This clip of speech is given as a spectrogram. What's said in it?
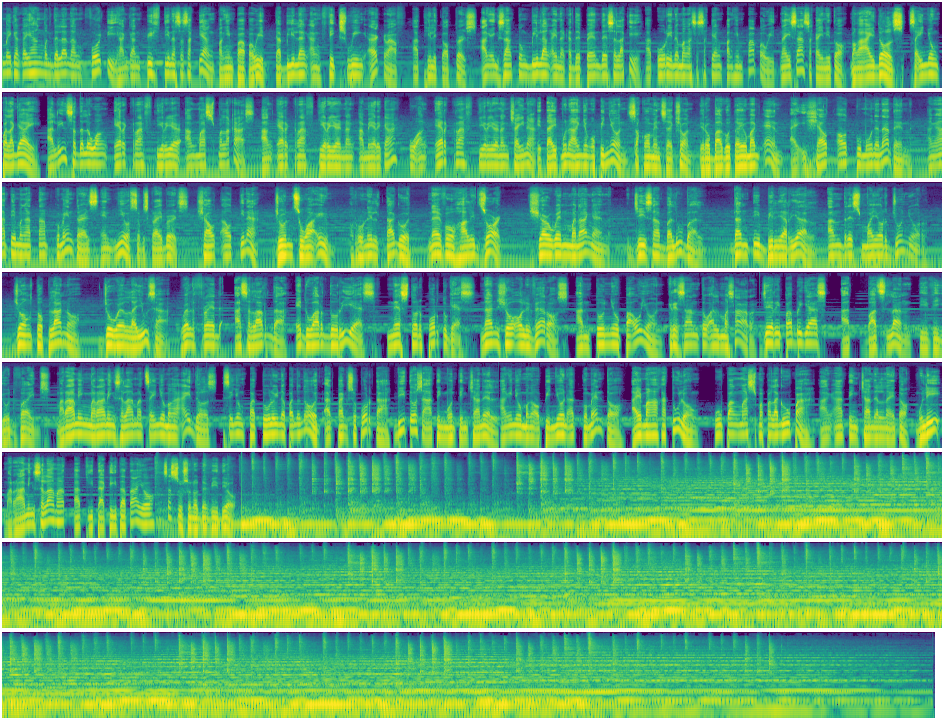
may kakayahang magdala ng 40 hanggang 50 na sasakyang panghimpapawid, kabilang ang fixed-wing aircraft at helicopters. Ang eksaktong bilang ay nakadepende sa laki at uri ng mga sasakyang panghimpapawid na isasakay nito. Mga idols, sa inyong palagay, alin sa dalawang aircraft carrier ang mas malakas? Ang aircraft carrier ng Amerika o ang aircraft carrier ng China? I-type mo na ang inyong opinion sa comment section. Pero bago tayo mag-end, ay i-shout out po muna natin ang ating mga top commenters and new subscribers. Shout out kina Jun Suwaib, Ronil Tagod, Nevo Halidzort, Sherwin Manangan, Jisa Balubal, Dante Villarreal, Andres Mayor Jr., Jong Toplano, Joel Layusa, Wilfred Asalarda, Eduardo Rias, Nestor Portugues, Nancio Oliveros, Antonio Pauyon, Crisanto Almasar, Jerry Pabrigas at Batslan TV Good Vibes. Maraming maraming salamat sa inyo mga idols sa inyong patuloy na panonood at pagsuporta dito sa ating munting channel. Ang inyong mga opinion at komento ay makakatulong upang mas mapalago pa ang ating channel na ito. Muli, maraming salamat at kita-kita tayo sa susunod na video.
